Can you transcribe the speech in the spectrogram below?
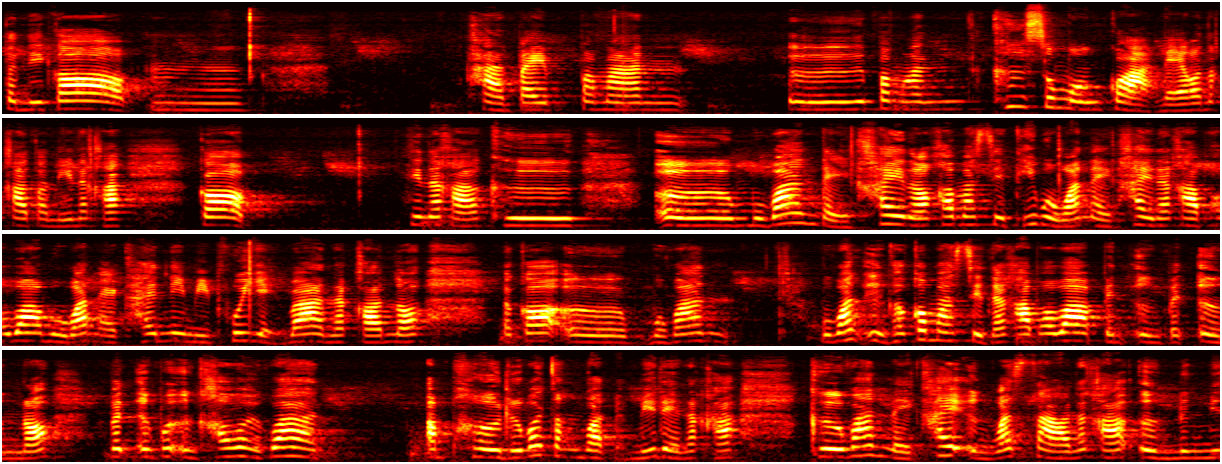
ตอนนี้ก็อืมผ่านไปประมาณ เออประมาณครึ่งชั่วโมงกว่าแล้วนะคะ ตอนนี้นะคะ ก็นี่นะคะคือเออหมู่บ้านไหนไข่เนาะเขามาสิทธิ์ที่หมู่บ้านไหนไข่นะคะ เพราะว่าหมู่บ้านไหนไข่นี่มีผู้ใหญ่บ้านนะคะเนาะแล้วก็เออหมู่บ้านหมู่บ้านอื่นเขาก็มาสิทธิ์นะคะ เพราะว่าเป็นเอิงเป็นเอิงเนาะเป็นเอิงเป็นเอิงเขาบอกว่าอำเภอหรือว่าจังหวัดแบบนี้เลยนะคะ คือบ้านไหนไข่เอิงวัดซาวนะคะเอิงหนึ่งมี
